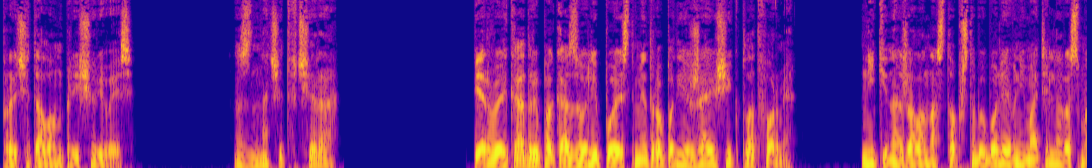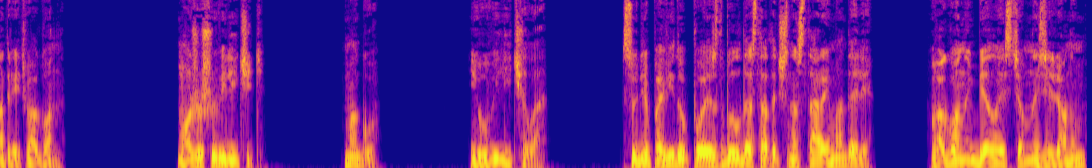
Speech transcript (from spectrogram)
прочитал он, прищуриваясь. Значит, вчера. Первые кадры показывали поезд метро, подъезжающий к платформе. Ники нажала на стоп, чтобы более внимательно рассмотреть вагон. «Можешь увеличить?» «Могу». И увеличила. Судя по виду, поезд был достаточно старой модели. Вагоны белые с темно-зеленым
